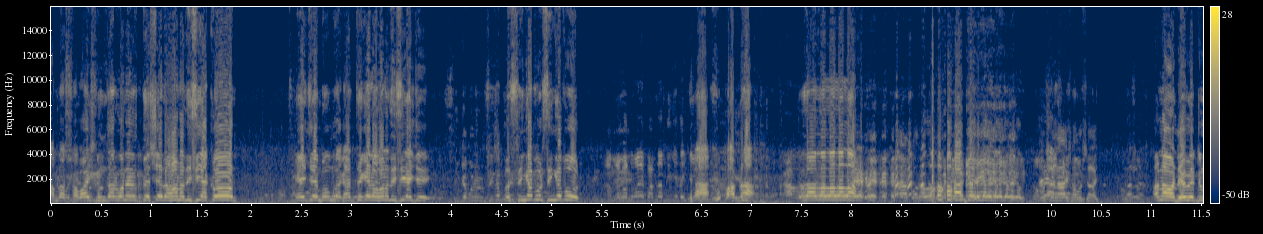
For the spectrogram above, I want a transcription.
আমরা সবাই সুন্দরবনের উদ্দেশ্যে রওনা দিছি এখন। এই যে মংলা ঘাট থেকে রওনা দিছি এই যে সিঙ্গাপুর সিঙ্গাপুর পাবনা লা লা লা লা না ঢেউ একটু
